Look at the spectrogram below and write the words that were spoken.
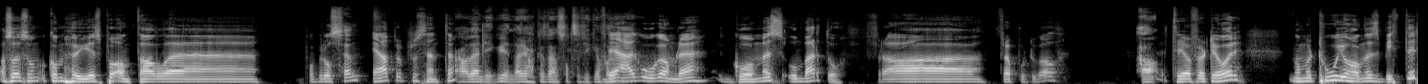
Altså som kom høyest på antall eh, På prosent Ja, på prosent, ja. Ja, Den ligger jo inne der. Jeg har ikke den statistikken for Det er gode gamle Gomes Umberto fra, fra Portugal. Ja. 43 år. Nummer to Johannes Bitter.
